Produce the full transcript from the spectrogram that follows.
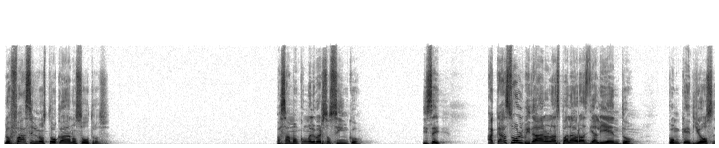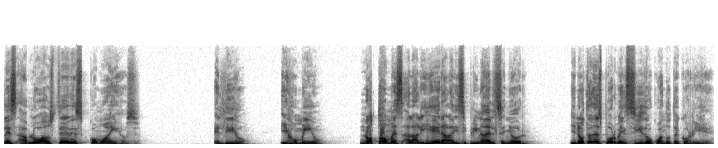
Lo fácil nos toca a nosotros. Pasamos con el verso 5. Dice, ¿acaso olvidaron las palabras de aliento con que Dios les habló a ustedes como a hijos? Él dijo, Hijo mío, no tomes a la ligera la disciplina del Señor y no te des por vencido cuando te corrige.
